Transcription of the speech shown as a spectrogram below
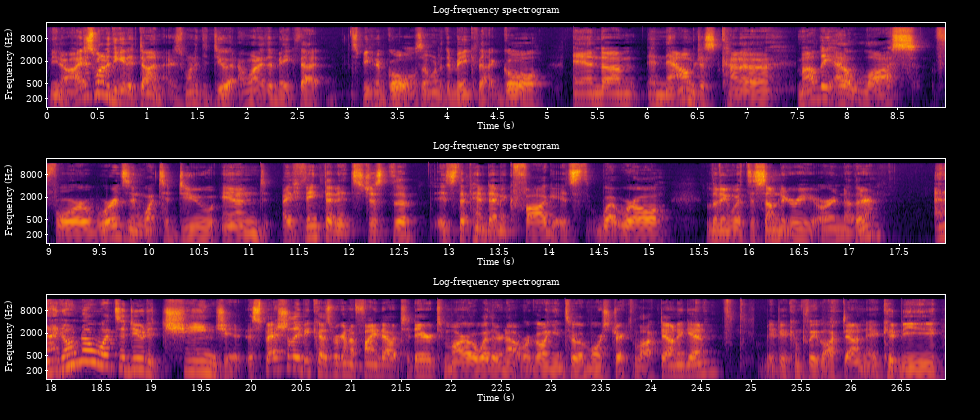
you know, I just wanted to get it done. I just wanted to do it. I wanted to make that, speaking of goals, I wanted to make that goal. And, um, and now I'm just kind of mildly at a loss for words and what to do. And I think that it's just the, it's the pandemic fog. It's what we're all living with to some degree or another. And I don't know what to do to change it, especially because we're going to find out today or tomorrow whether or not we're going into a more strict lockdown again. Maybe a complete lockdown. It could be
